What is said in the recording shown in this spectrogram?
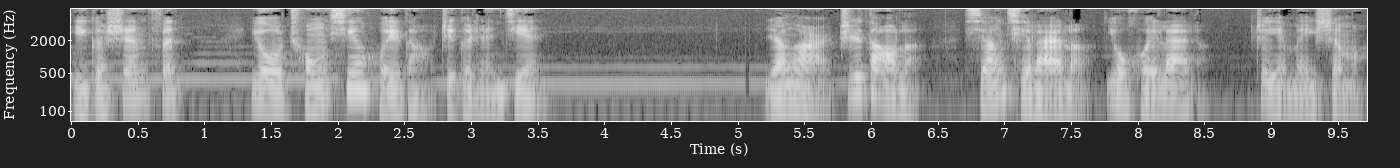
一个身份，又重新回到这个人间。然而知道了，想起来了，又回来了，这也没什么。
